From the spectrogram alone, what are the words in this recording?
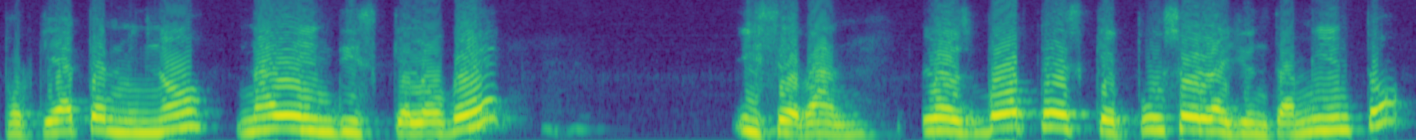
porque ya terminó, nadie dice que lo ve y se van los botes que puso el ayuntamiento,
